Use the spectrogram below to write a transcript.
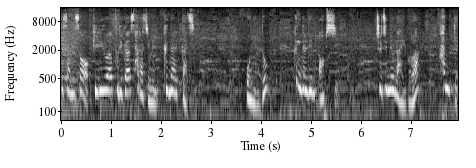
세상에서 비리와 부리가 사라지는 그날까지 오늘도 흔들림 없이 주진우 라이브와 함께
